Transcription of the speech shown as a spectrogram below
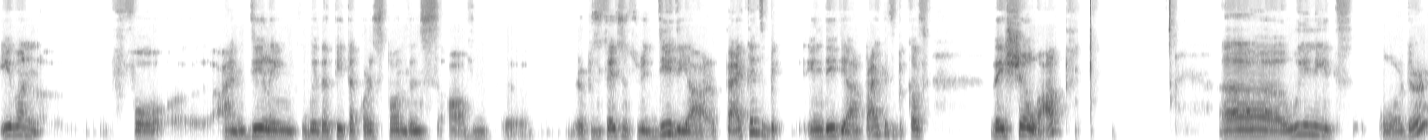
even for uh, I'm dealing with the theta correspondence of representations with DDR packets in DDR packets because they show up. Uh, we need order.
